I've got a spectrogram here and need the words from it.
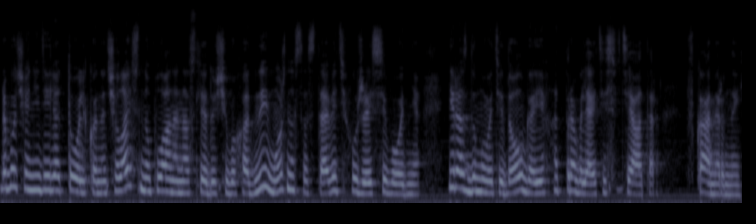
Рабочая неделя только началась, но планы на следующие выходные можно составить уже сегодня. Не раздумывайте долго и отправляйтесь в театр. В камерный.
